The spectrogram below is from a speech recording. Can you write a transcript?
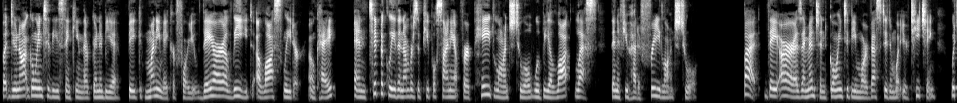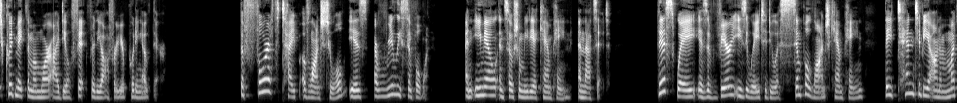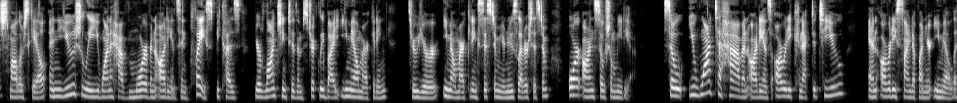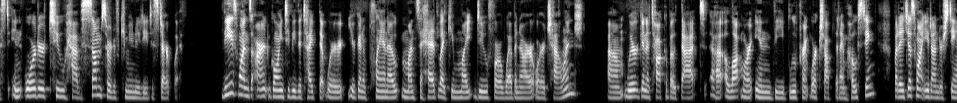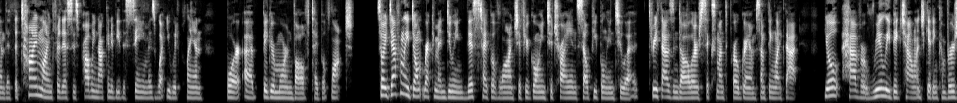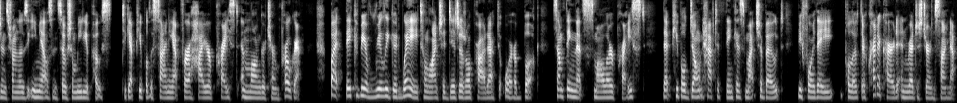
But do not go into these thinking they're going to be a big moneymaker for you. They are a lead, a loss leader. Okay. And typically the numbers of people signing up for a paid launch tool will be a lot less than if you had a free launch tool. But they are, as I mentioned, going to be more vested in what you're teaching, which could make them a more ideal fit for the offer you're putting out there. The fourth type of launch tool is a really simple one an email and social media campaign, and that's it. This way is a very easy way to do a simple launch campaign. They tend to be on a much smaller scale, and usually you want to have more of an audience in place because you're launching to them strictly by email marketing through your email marketing system, your newsletter system, or on social media. So you want to have an audience already connected to you and already signed up on your email list in order to have some sort of community to start with. These ones aren't going to be the type that where you're going to plan out months ahead like you might do for a webinar or a challenge. Um, we're going to talk about that uh, a lot more in the blueprint workshop that I'm hosting. But I just want you to understand that the timeline for this is probably not going to be the same as what you would plan for a bigger, more involved type of launch. So I definitely don't recommend doing this type of launch if you're going to try and sell people into a $3,000 six month program, something like that. You'll have a really big challenge getting conversions from those emails and social media posts to get people to signing up for a higher priced and longer term program. But they could be a really good way to launch a digital product or a book, something that's smaller priced that people don't have to think as much about before they pull out their credit card and register and sign up.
